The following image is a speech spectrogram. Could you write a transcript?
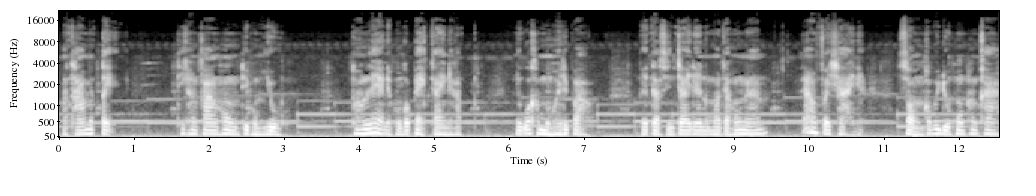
เอาเท้ามาเตะที่ข้างๆห้องที่ผมอยู่ ตอนแรกเนี่ยผมก็แปลกใจนะครับ นึกว่าขโมยหรือเปล่า เลยตัดสินใจเดินออกมาจากห้องน้ำแล้วเอาไฟฉายเนี่ยส่องเข้าไปดูห้องข้าง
